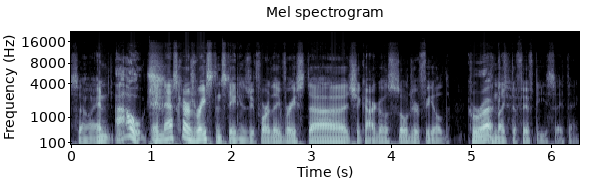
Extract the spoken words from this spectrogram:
So and Ouch. and NASCAR's raced in stadiums before. They've raced uh, Chicago Soldier Field Correct. in like the fifties, I think.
